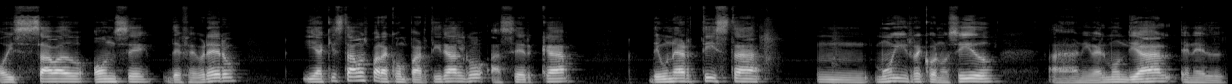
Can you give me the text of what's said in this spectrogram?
Hoy sábado 11 de febrero y aquí estamos para compartir algo acerca de un artista mm, muy reconocido a nivel mundial en el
